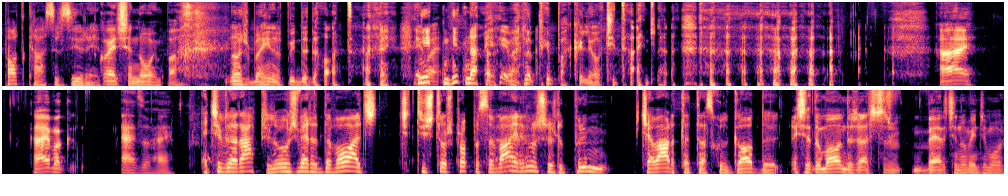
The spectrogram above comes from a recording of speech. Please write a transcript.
podcaster zure. Qua è noi un po'. Non sbaglio più da dot. Nit, nit na. E vanno più pa che gli occhi titla. Hai. Hai, ma... Also, hai. E ci vuole rapide, lo svera da voi, ci tu sto proprio se vai, lo sto il primo ciavarta tra quel god. E se domanda, già, se verge non vince mo...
